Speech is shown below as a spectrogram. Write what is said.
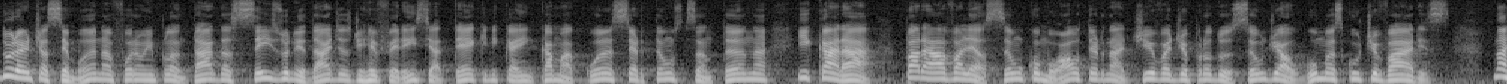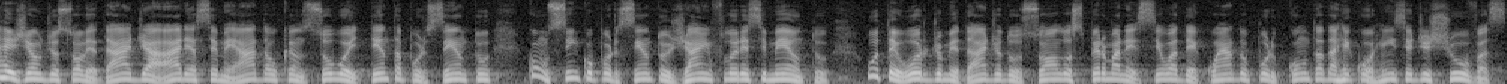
Durante a semana foram implantadas seis unidades de referência técnica em Camaquã, Sertão Santana e Cará, para avaliação como alternativa de produção de algumas cultivares. Na região de Soledade, a área semeada alcançou 80%, com 5% já em florescimento. O teor de umidade dos solos permaneceu adequado por conta da recorrência de chuvas,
